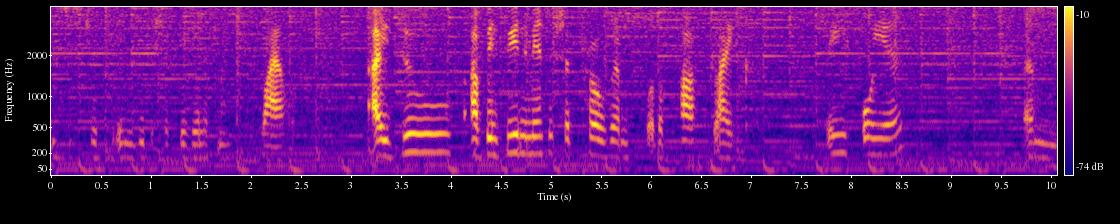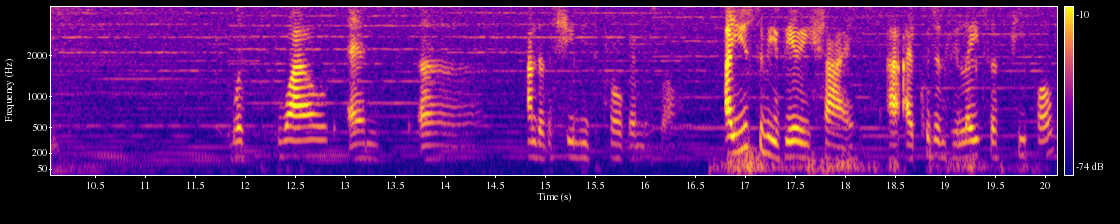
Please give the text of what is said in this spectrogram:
Institute in Leadership Development, WILD. I do, I've been doing mentorship programs for the past like three, four years um, with WILD and uh, under the She Leads program as well. I used to be very shy. I, I couldn't relate with people.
